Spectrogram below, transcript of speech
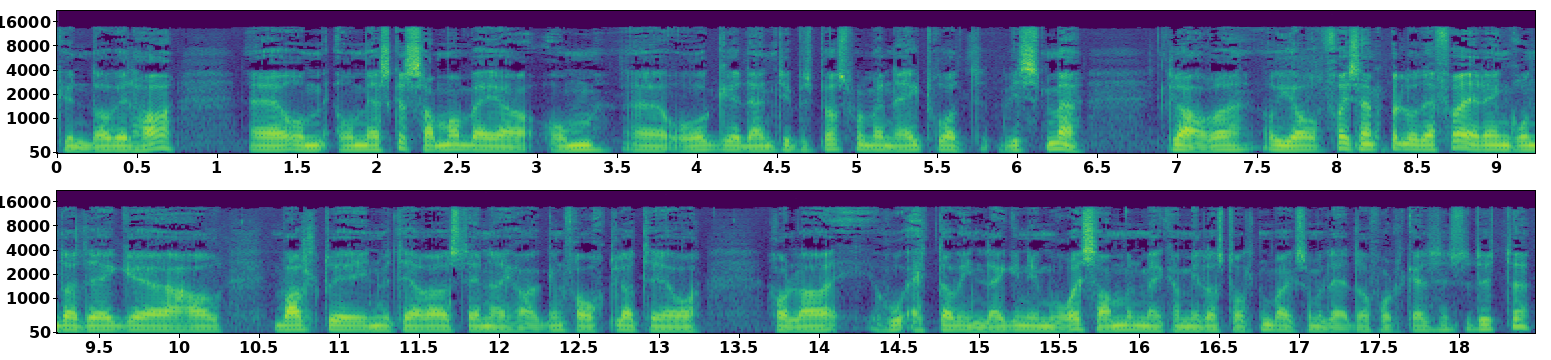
kunder vil ha. Og, og, vi skal samarbeide om òg den type spørsmål. Men jeg tror at hvis vi klarer å gjøre. For eksempel, og Derfor er det en grunn til at jeg eh, har valgt å invitere Stein Erik Hagen fra Orkla til å holde et av innleggene i morgen sammen med Camilla Stoltenberg, som er leder av Folkehelseinstituttet,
